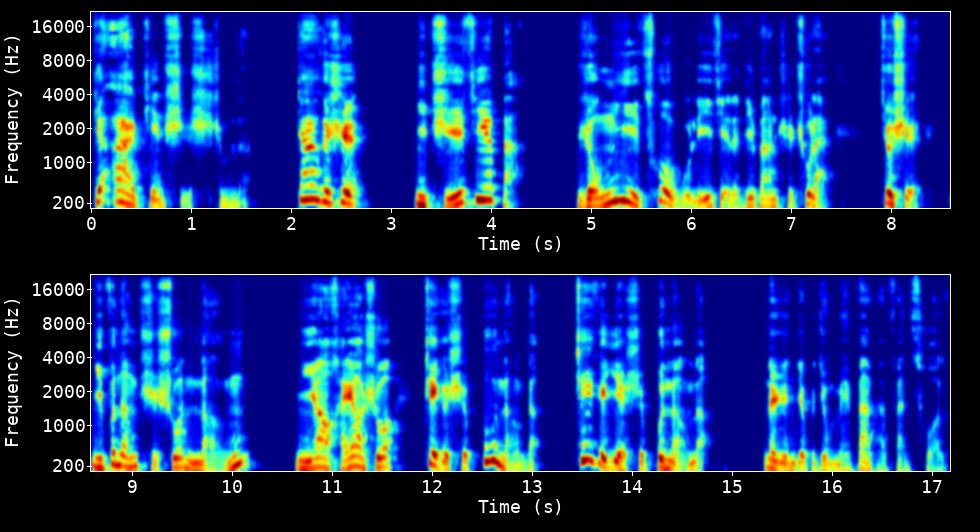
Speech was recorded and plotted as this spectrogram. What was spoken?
第二件事是什么呢？第二个是你直接把容易错误理解的地方指出来，就是你不能只说能，你要还要说这个是不能的，这个也是不能的，那人家不就没办法犯错了吗？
